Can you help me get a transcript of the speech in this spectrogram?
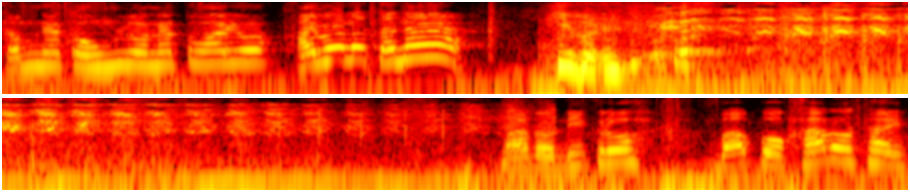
તમને તો હુમલો નતો આવ્યો આવ્યો ને તને? મારો દીકરો બાપો ખારો થાય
